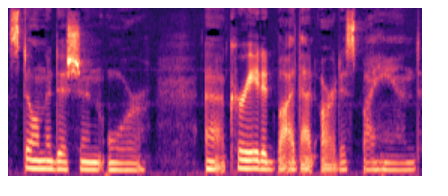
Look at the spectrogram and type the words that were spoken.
still an addition or uh, created by that artist by hand.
